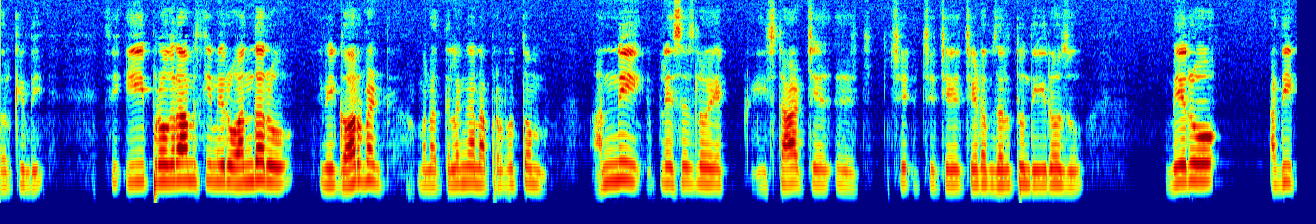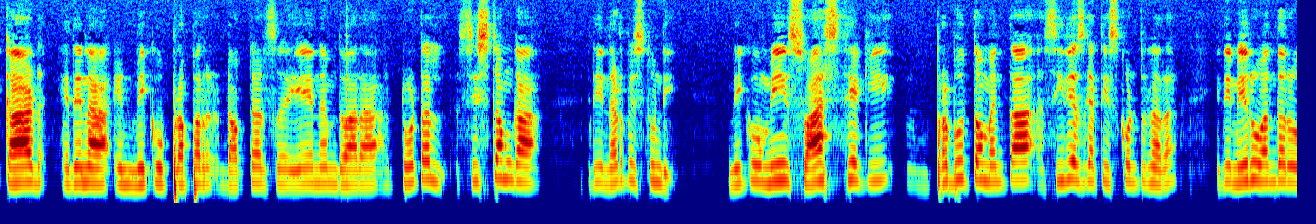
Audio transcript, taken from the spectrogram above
దొరికింది. ఈ ప్రోగ్రామ్స్కి మీరు అందరూ మీ గవర్నమెంట్ మన తెలంగాణ ప్రభుత్వం అన్ని ప్లేసెస్లో స్టార్ట్ చే చే- చే- చేయడం జరుగుతుంది ఈరోజు. మీరు అది కార్డ్ ఏదైనా మీకు ప్రాపర్ డాక్టర్స్ ఏఎన్ఎం ద్వారా టోటల్ సిస్టమ్గా ఇది నడిపిస్తుంది. మీకు మీ స్వాస్థ్యకి ప్రభుత్వం ఎంత సీరియస్గా తీసుకుంటున్నారా? ఇది మీరు అందరూ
